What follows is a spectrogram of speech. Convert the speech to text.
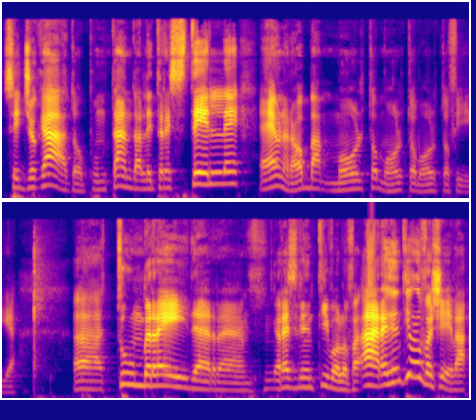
se giocato puntando alle tre stelle è una roba molto molto molto figa. Uh, Tomb Raider, Resident Evil lo fa. Ah, Resident Evil lo faceva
